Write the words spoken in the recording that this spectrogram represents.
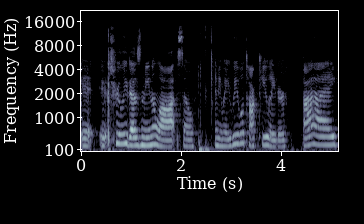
It, it truly does mean a lot. So anyway, we will talk to you later. Bye.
